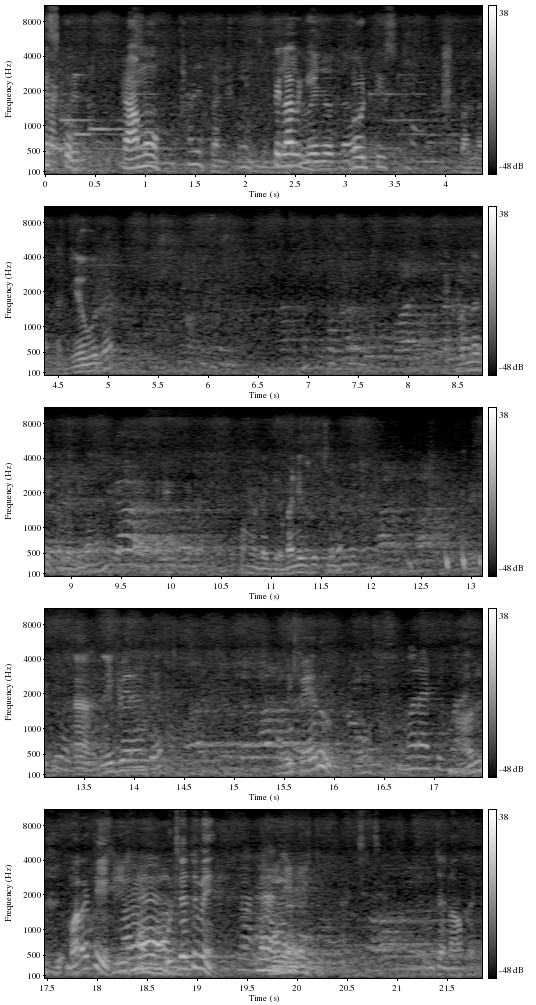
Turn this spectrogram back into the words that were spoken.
తీసుకో? రాము. పిల్లలకి తీసుకో. బంగారు తల్లి. ఏ ఊరు ఎక్కడున్నది ఇక్కడ దగ్గర దగ్గర బండి తీసుకొచ్చారా ఆ, నీ పేరేంటి నీ పేరు मराठी मराठी मराठी कुठले तुम्ही तुमचं नाव काय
